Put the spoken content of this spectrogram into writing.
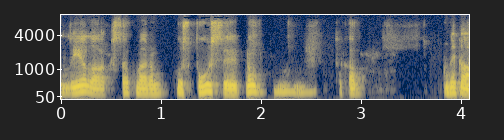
lielāks, apmēram uz pusi. Nu, nekā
